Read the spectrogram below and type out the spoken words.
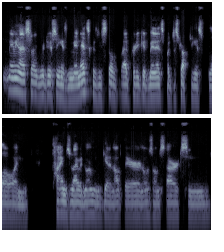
maybe not necessarily reducing his minutes because he still had pretty good minutes, but disrupting his flow and times when I would normally get him out there and ozone starts and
